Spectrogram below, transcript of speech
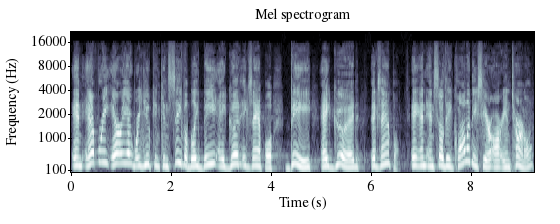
In every area where you can conceivably be a good example, be a good example. And, and so the qualities here are internal,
